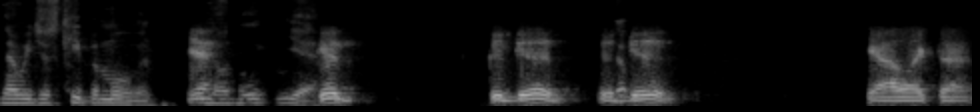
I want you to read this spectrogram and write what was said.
Then we just keep it moving. Yeah. No need- yeah. Good. Good. Good. Good. Yep. Good. Yeah, I like that.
